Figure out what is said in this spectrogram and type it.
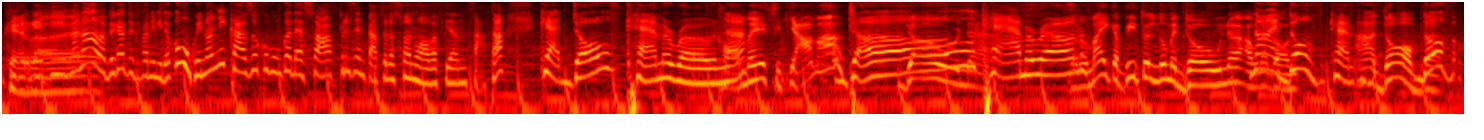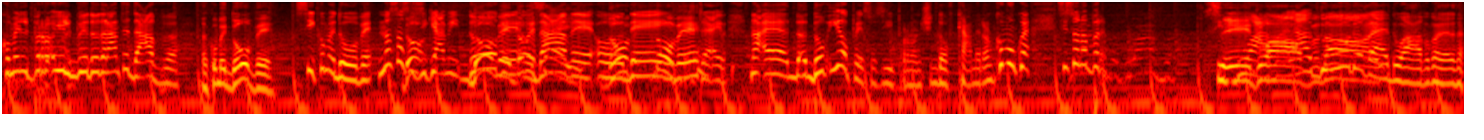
ti- rocker, perché ti- eh. Ma no, ma più che ti fanno i video. Comunque in ogni caso comunque adesso ha presentato la sua nuova fidanzata che è Dove Cameron. Come si chiama? Dove Dawn. Cameron. Non ho mai capito il nome Dawn a No, è. Dove Cam. Ah, Dove. Dove, come il, pro- il deodorante Dove. Come dove? Sì, come dove? Non so Do- se si chiami dove? Dove, Dove o Dave o Dove? Dave. Dove? Dave. No, eh, do- io penso si pronunci Dove Cameron. Comunque si sono per. Sì, Duave, Duave, la Du, Duave?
